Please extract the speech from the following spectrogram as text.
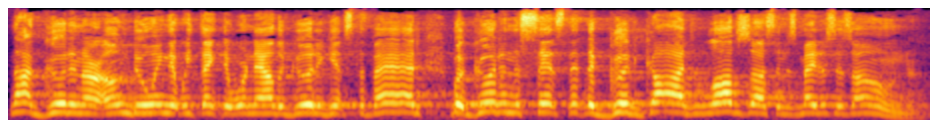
Not good in our own doing that we think that we're now the good against the bad, but good in the sense that the good God loves us and has made us his own.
